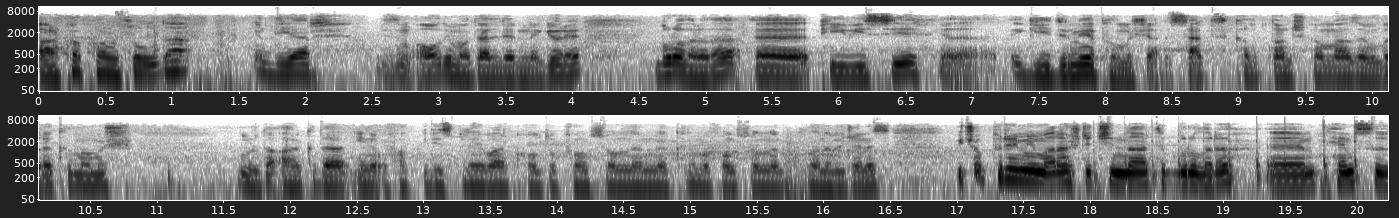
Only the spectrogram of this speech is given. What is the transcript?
Arka konsolda diğer bizim Audi modellerine göre buralara da e, PVC ya da giydirme yapılmış yani sert kalıptan çıkan malzeme bırakılmamış. Burada arkada yine ufak bir display var. Koltuk fonksiyonlarını, klima fonksiyonlarını kullanabileceğiniz. Birçok premium araç içinde artık buralara e, hem sı-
